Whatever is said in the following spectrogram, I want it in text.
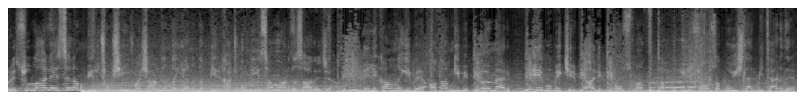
Resulullah Aleyhisselam birçok şeyi başardığında yanında birkaç on insan vardı sadece. Bugün delikanlı gibi, adam gibi bir Ömer, bir Ebu Bekir, bir Ali, bir Osman fıtratlı birisi olsa bu işler biterdi.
